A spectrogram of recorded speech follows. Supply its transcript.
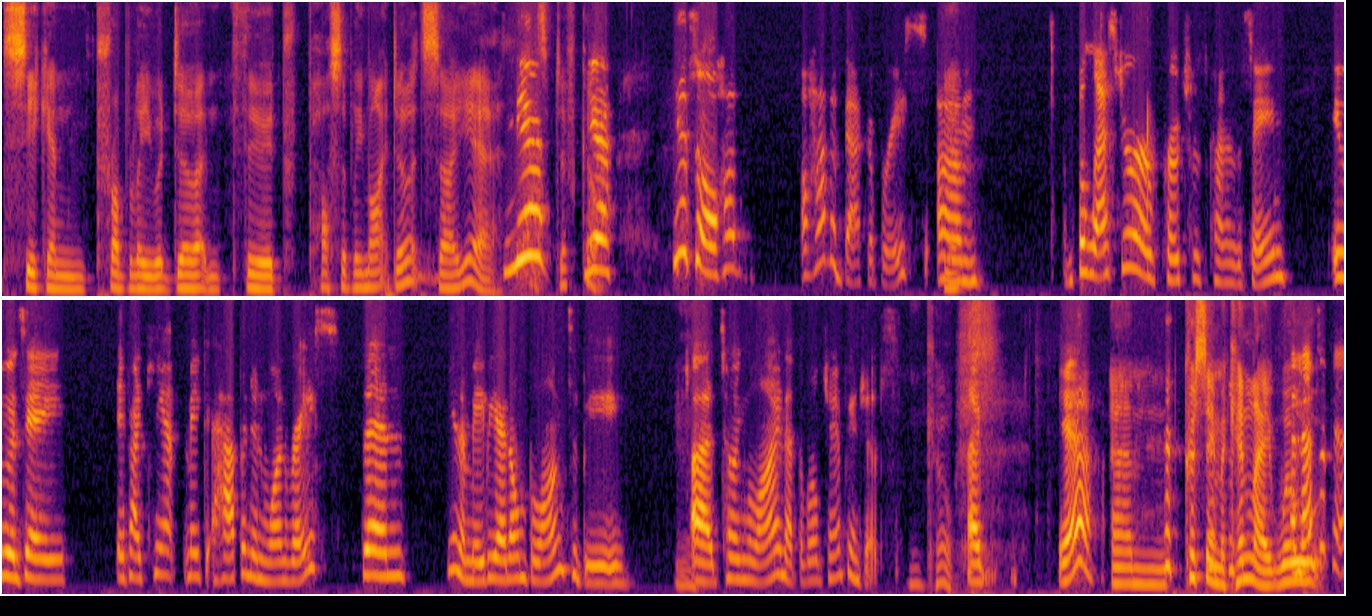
second probably would do it, and third possibly might do it. So yeah, Yeah, it's difficult. yeah, yeah. So I'll have I'll have a backup race. Yeah. But last year our approach was kind of the same. It was a if I can't make it happen in one race, then you know maybe I don't belong to be Yeah. uh, towing the line at the World Championships. Cool. Like, yeah, Um, Christine McKinley, will and that's okay.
